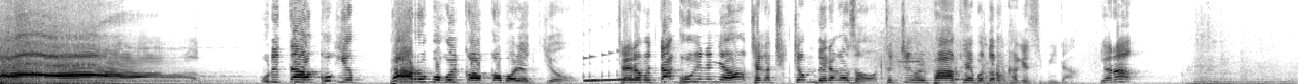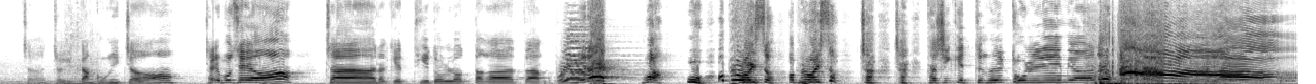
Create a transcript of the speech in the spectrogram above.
아 우리 땅콩이가 바로 목을 꺾어버렸죠 자 여러분 땅콩이는요 제가 직접 내려가서 특징을 파악해 보도록 하겠습니다 열어 자 저기 땅콩 있죠 잘 보세요 자 이렇게 뒤돌렸다가 딱 보면 와! 오! 앞에 와 있어! 앞에 와 있어! 자, 자, 다시 이렇게 등을 돌리면은 아!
